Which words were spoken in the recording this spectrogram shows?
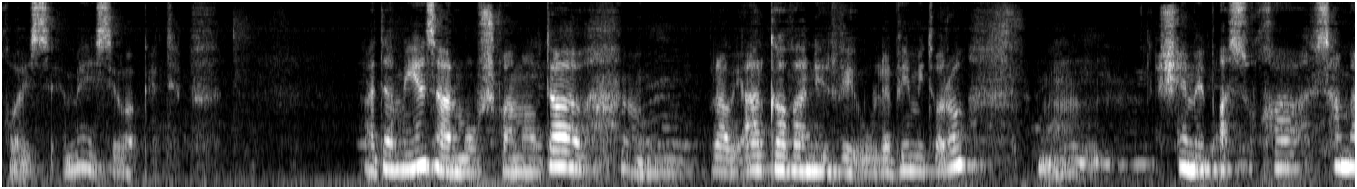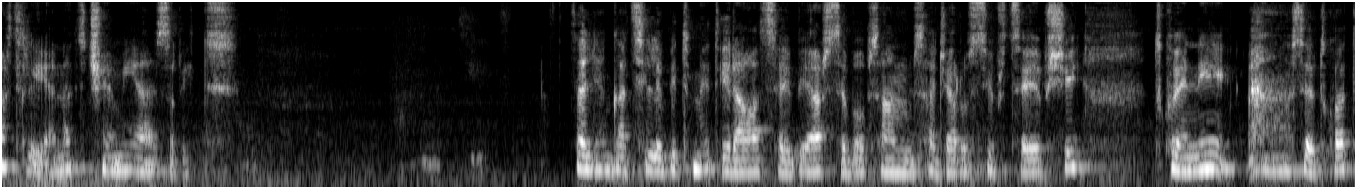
ხო ესე მე ესე ვაკეთებ. ადამიანს არ მოუშხამავ და რავი არ გავანერვიულებ იმიტომ რომ შემეპასუხა სამართლიანად ჩემი აზრით ძალიან გაცილებით მეტი რაღაცები არსებობს ამ საჯარო სივრცეებში. თქვენი ასე ვთქვათ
